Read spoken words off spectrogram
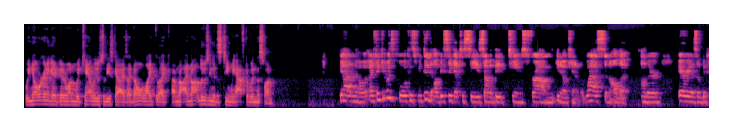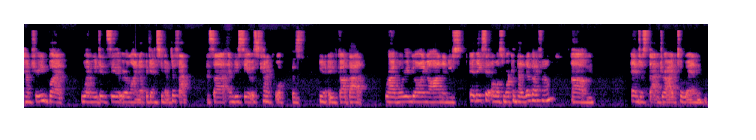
we know we're going to get a good one, we can't lose to these guys. I don't like like I'm not I'm not losing to this team. We have to win this one. Yeah, no, I think it was cool because we did obviously get to see some of the teams from, you know, Canada West and all the other areas of the country. But when we did see that we were lined up against, you know, Defensa, MBC, it was kind of cool because, you know, you've got that rivalry going on and you, it makes it almost more competitive, I found. Um, and just that drive to win.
